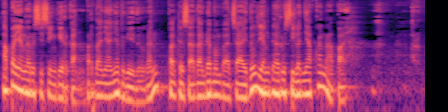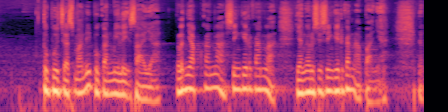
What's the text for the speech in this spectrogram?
Apa yang harus disingkirkan? Pertanyaannya begitu kan. Pada saat Anda membaca itu yang harus dilenyapkan apa? Tubuh jasmani bukan milik saya. Lenyapkanlah, singkirkanlah. Yang harus disingkirkan apanya? Nah,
